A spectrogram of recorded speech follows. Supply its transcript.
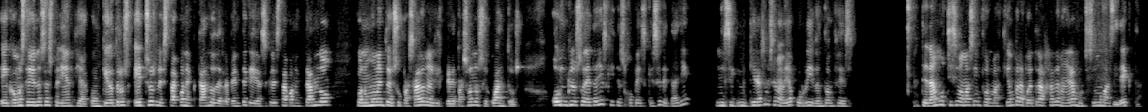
eh, cómo está viviendo esa experiencia, con qué otros hechos le está conectando de repente, que ya sé que le está conectando con un momento de su pasado en el que le pasó no sé cuántos. O incluso detalles que dices, jope, es que ese detalle ni siquiera se me había ocurrido. Entonces, te da muchísima más información para poder trabajar de manera muchísimo más directa.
